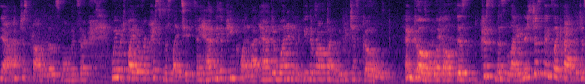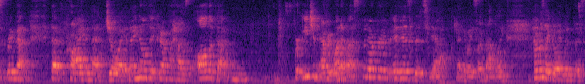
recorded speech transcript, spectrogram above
yeah, I'm just proud of those moments. Or we would fight over Christmas lights. He'd say, hand me the pink one, and I'd hand him one, and it would be the wrong one, and we would just go and go about this Christmas light. And it's just things like that that just bring that that pride and that joy. And I know that Grandpa has all of that for each and every one of us, whatever it is that, yeah, anyways, I'm babbling. Where was I going with this?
